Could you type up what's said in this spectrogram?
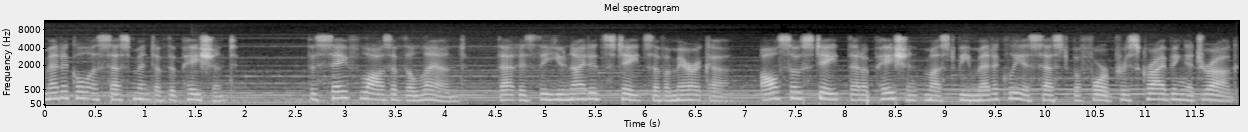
Medical assessment of the patient. The safe laws of the land, that is the United States of America, also state that a patient must be medically assessed before prescribing a drug.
